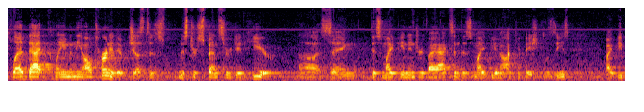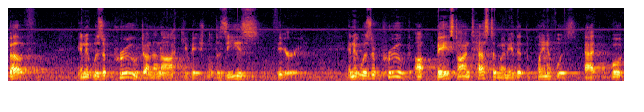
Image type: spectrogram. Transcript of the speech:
pled that claim in the alternative, just as Mr. Spencer did here, uh, saying this might be an injury by accident, this might be an occupational disease, might be both. And it was approved on an occupational disease theory. And it was approved uh, based on testimony that the plaintiff was at, quote,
